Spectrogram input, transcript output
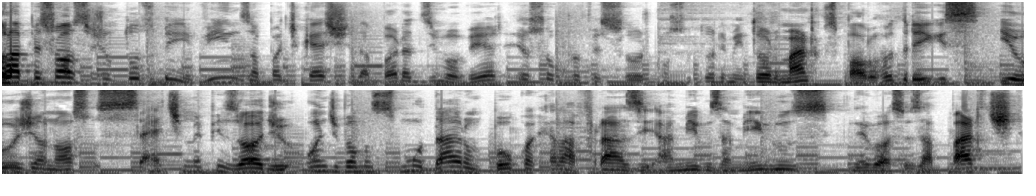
Olá pessoal, sejam todos bem-vindos ao podcast da Bora Desenvolver. Eu sou o professor, consultor e mentor Marcos Paulo Rodrigues e hoje é o nosso sétimo episódio, onde vamos mudar um pouco aquela frase amigos, amigos, negócios à parte.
